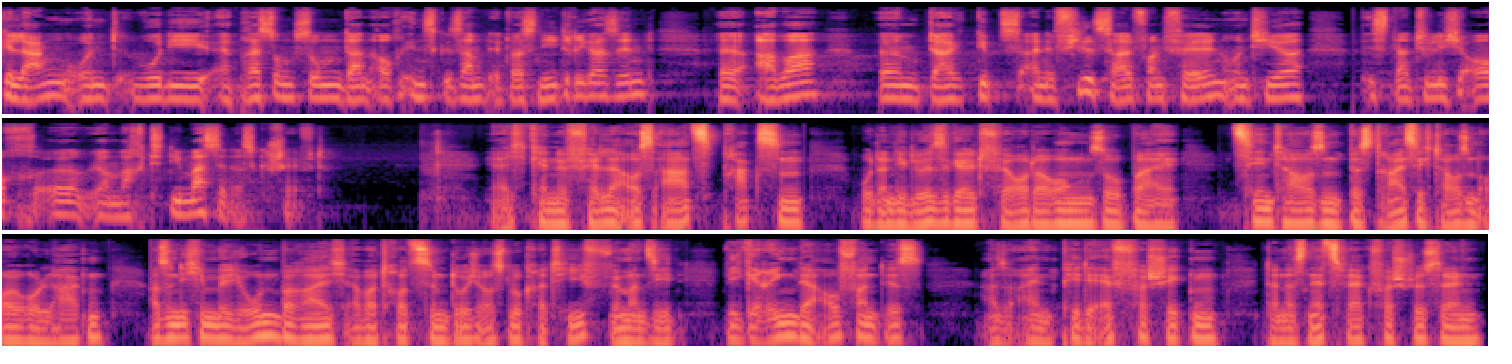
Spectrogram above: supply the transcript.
gelangen und wo die Erpressungssummen dann auch insgesamt etwas niedriger sind. Äh, aber ähm, da gibt es eine Vielzahl von Fällen und hier ist natürlich auch, äh, ja, macht die Masse das Geschäft. Ja, ich kenne Fälle aus Arztpraxen, wo dann die Lösegeldförderung so bei 10.000 bis 30.000 Euro lagen. Also nicht im Millionenbereich, aber trotzdem durchaus lukrativ, wenn man sieht, wie gering der Aufwand ist also ein PDF verschicken, dann das Netzwerk verschlüsseln,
